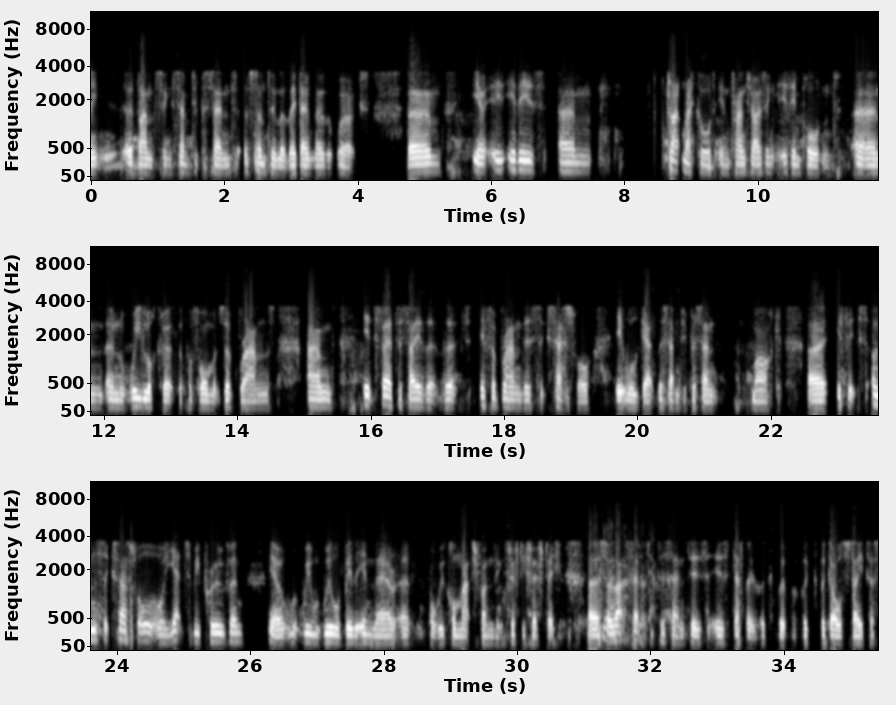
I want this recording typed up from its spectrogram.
advancing 70% of something that they don't know that works. Um, you know, it, it is um, track record in franchising is important, and and we look at the performance of brands, and it's fair to say that that if a brand is successful, it will get the 70% mark. Uh, if it's unsuccessful or yet to be proven, you know, we, we will be in there at what we call match funding, 50-50. Uh, so that 70% is, is definitely the, the, the gold status.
